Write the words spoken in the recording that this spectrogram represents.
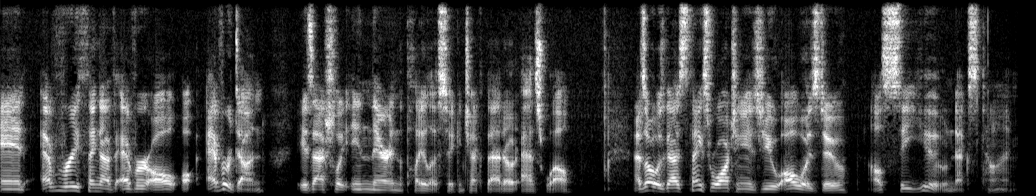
and everything I've ever all ever done is actually in there in the playlist, so you can check that out as well. As always, guys, thanks for watching as you always do. I'll see you next time.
